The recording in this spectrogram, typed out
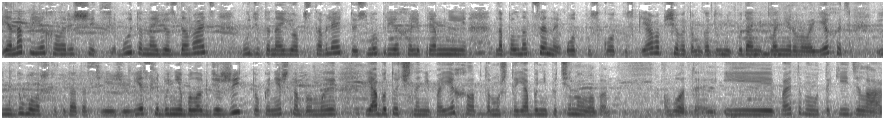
И она приехала решить, будет она ее сдавать, будет она ее обставлять. То есть мы приехали прям не на полноценный отпуск, отпуск. Я вообще в этом году никуда не планировала ехать и не думала, что куда-то съезжу. Если бы не было где жить, то, конечно, бы мы, я бы точно не поехала, потому что я бы не потянула бы. Вот, и поэтому вот такие дела.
